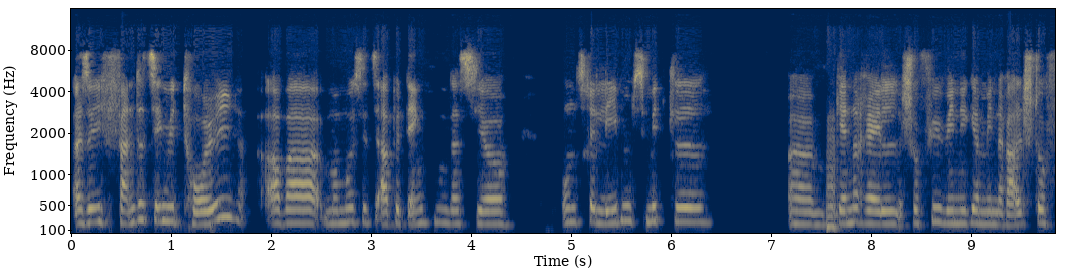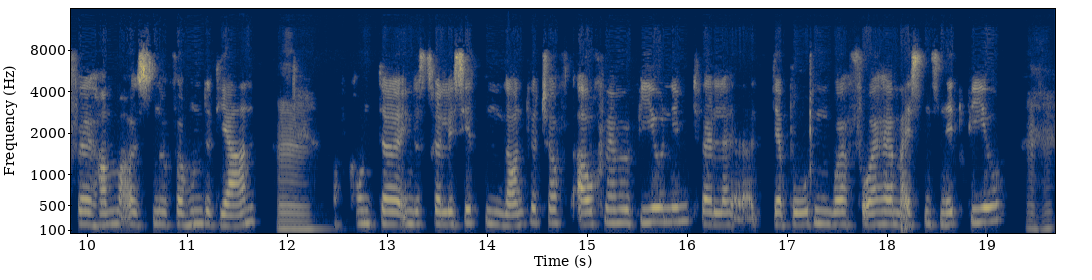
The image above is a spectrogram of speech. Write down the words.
also ich fand das irgendwie toll, aber man muss jetzt auch bedenken, dass ja unsere Lebensmittel ähm, hm. generell schon viel weniger Mineralstoffe haben als nur vor 100 Jahren. Mhm. Aufgrund der industrialisierten Landwirtschaft, auch wenn man Bio nimmt, weil äh, der Boden war vorher meistens nicht Bio. Mhm.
